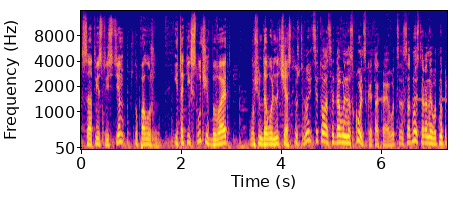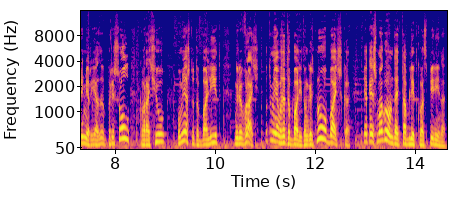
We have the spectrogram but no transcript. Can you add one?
в соответствии с тем, что положено. И таких случаев бывает в общем, довольно часто. Слушайте, ну ситуация довольно скользкая такая. Вот с одной стороны, вот, например, я пришел к врачу, у меня что-то болит. Говорю, врач, вот у меня вот это болит. Он говорит, ну, батюшка, я, конечно, могу вам дать таблетку аспирина,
